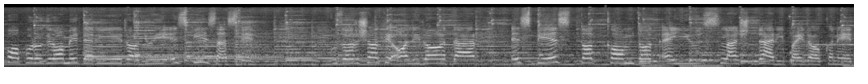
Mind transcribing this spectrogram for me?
با پروگرام دری رادیوی SBS هستید. گزارشات عالی را در sbs.com.au دری پیدا کنید.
